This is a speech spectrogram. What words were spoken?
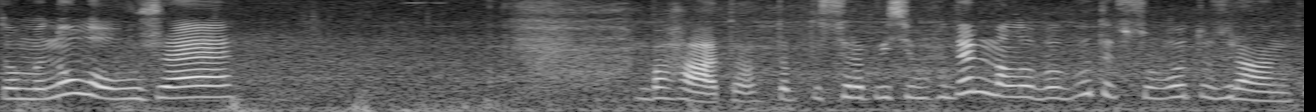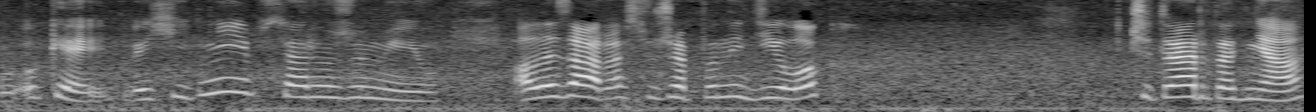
то минуло вже багато. Тобто 48 годин мало би бути в суботу зранку. Окей, вихідні, все розумію. Але зараз уже понеділок, четверта дня,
